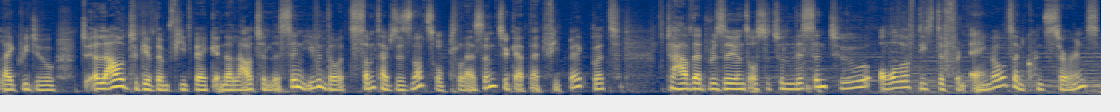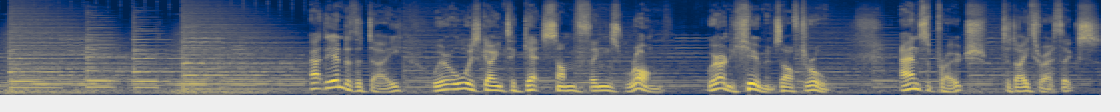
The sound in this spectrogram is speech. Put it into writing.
like we do, to allow to give them feedback and allow to listen, even though it sometimes it's not so pleasant to get that feedback, but to have that resilience also to listen to all of these different angles and concerns. At the end of the day, we're always going to get some things wrong. We're only humans after all. Anne's approach to data ethics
